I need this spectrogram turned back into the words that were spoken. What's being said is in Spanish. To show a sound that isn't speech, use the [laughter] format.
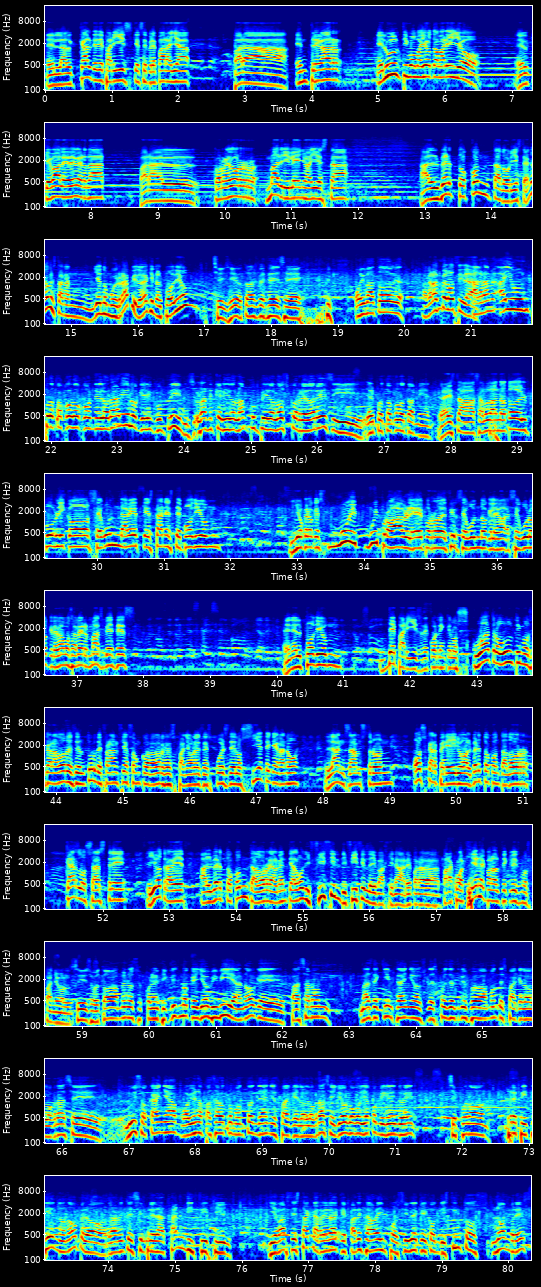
el alcalde de París, que se prepara ya para entregar el último maillot amarillo, el que vale de verdad para el corredor madrileño. Ahí está Alberto Contador. Y este año que estarán yendo muy rápido ¿eh? aquí en el podio. Sí, sí, otras veces eh, [laughs] hoy va todo a gran velocidad. A gran, hay un protocolo con el horario y lo quieren cumplir. Lo han querido, lo han cumplido los corredores y el protocolo también. Ahí está saludando a todo el público. Segunda vez que está en este podium. Y yo creo que es muy, muy probable, eh, por no decir segundo, que le va, seguro que le vamos a ver más veces en el podium de París. Recuerden que los cuatro últimos ganadores del Tour de Francia son corredores españoles después de los siete que ganó Lance Armstrong, Oscar Pereiro, Alberto Contador, Carlos Sastre y otra vez Alberto Contador. Realmente algo difícil, difícil de imaginar ¿eh? para, para cualquiera y para el ciclismo español. Sí, sobre todo al menos con el ciclismo que yo vivía, ¿no? Que pasaron más de 15 años después del triunfo de Bamontes para que lo lograse Luis Ocaña, volvieron a pasar otro montón de años para que lo lograse yo, luego ya con Miguel Indurain se fueron repitiendo, ¿no? Pero realmente siempre era tan difícil llevarse esta carrera que parece ahora imposible que con distintos nombres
